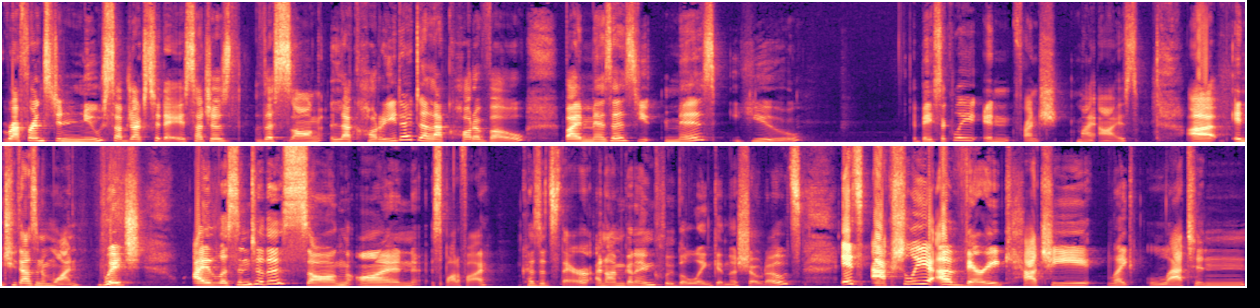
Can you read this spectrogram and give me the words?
referenced in new subjects today, such as the song La Corrida de la Corriveau by Mrs. U, Ms. U. Basically, in French, my eyes, uh, in 2001, which I listened to this song on Spotify because it's there, and I'm gonna include the link in the show notes. It's actually a very catchy, like Latin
